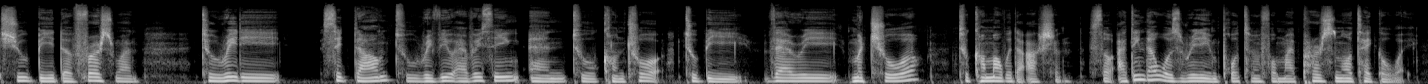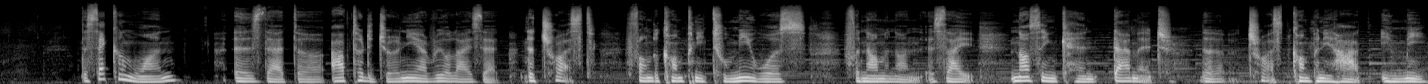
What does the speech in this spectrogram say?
should be the first one to really sit down to review everything and to control to be very mature to come up with the action so i think that was really important for my personal takeaway the second one is that uh, after the journey, I realized that the trust from the company to me was phenomenon. It's like nothing can damage the trust company had in me.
